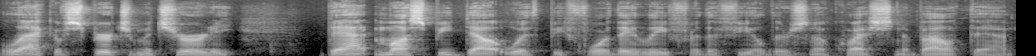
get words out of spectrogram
lack of spiritual maturity, that must be dealt with before they leave for the field. There's no question about that.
